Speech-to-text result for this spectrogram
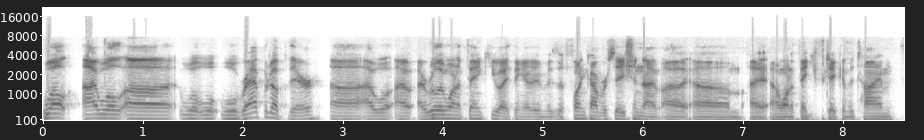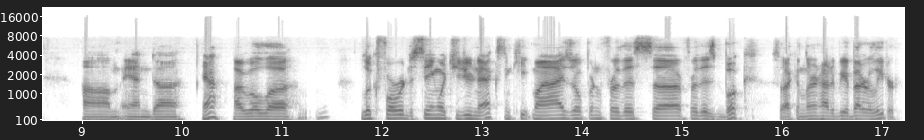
Well, I will. Uh, we'll, we'll, wrap it up there. Uh, I will. I, I really want to thank you. I think it was a fun conversation. I I, um, I, I want to thank you for taking the time. Um, and uh, yeah, I will uh, look forward to seeing what you do next and keep my eyes open for this uh, for this book so I can learn how to be a better leader.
